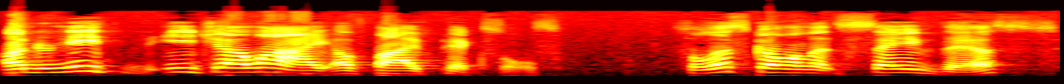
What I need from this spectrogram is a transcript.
underneath each li of 5 pixels. So let's go and let's save this.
